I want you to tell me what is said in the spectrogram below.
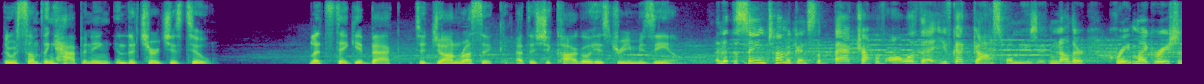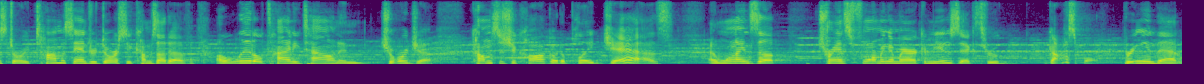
there was something happening in the churches too. Let's take it back to John Russick at the Chicago History Museum. And at the same time, against the backdrop of all of that, you've got gospel music. Another great migration story. Thomas Andrew Dorsey comes out of a little tiny town in Georgia, comes to Chicago to play jazz, and winds up transforming American music through gospel, bringing that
